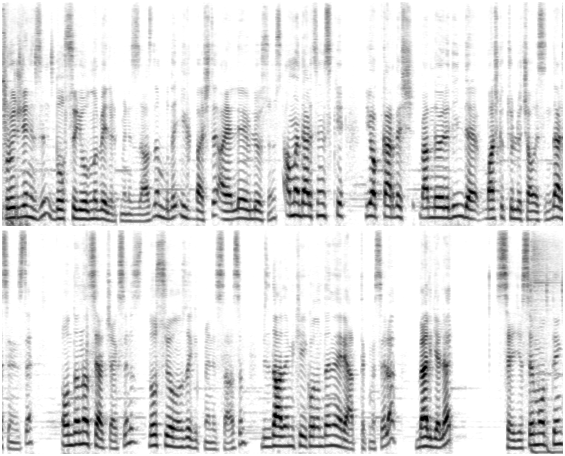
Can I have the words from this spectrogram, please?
projenizin dosya yolunu belirtmeniz lazım. Bu da ilk başta ayarlayabiliyorsunuz. Ama derseniz ki yok kardeş ben de öyle değil de başka türlü çalışsın derseniz de onda nasıl yapacaksınız? Dosya yolunuza gitmeniz lazım. Biz daha deminki konumda nereye attık mesela? Belgeler, SCS Modding,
